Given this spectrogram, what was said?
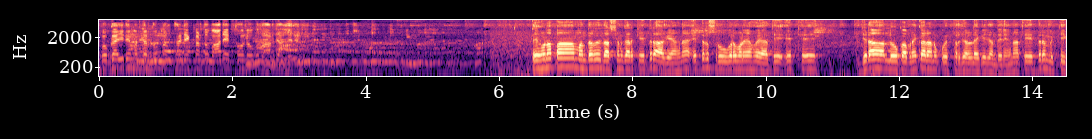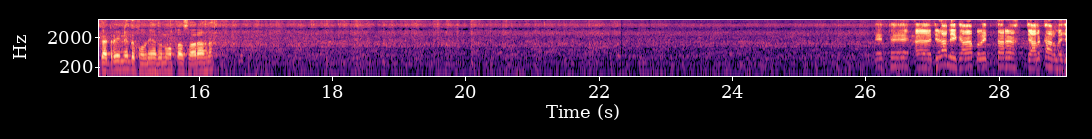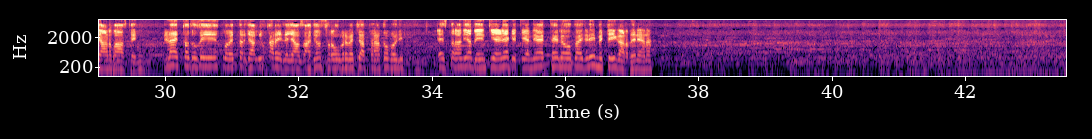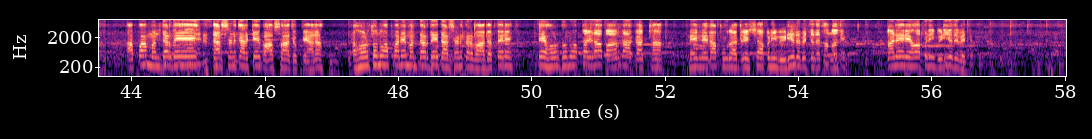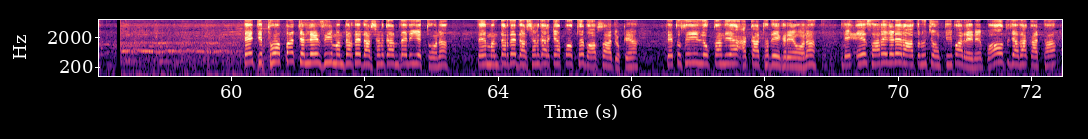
ਗੋਗਾ ਜੀ ਦੇ ਮੰਦਿਰ ਤੋਂ ਮੱਥਾ ਟੇਕਣ ਤੋਂ ਬਾਅਦ ਇੱਥੋਂ ਲੋਕ ਬਾਹਰ ਜਾਂਦੇ ਨੇ। ਤੇ ਹੁਣ ਆਪਾਂ ਮੰਦਿਰ ਦੇ ਦਰਸ਼ਨ ਕਰਕੇ ਇੱਧਰ ਆ ਹਾਂ ਹਨਾ? ਇੱਧਰ ਸਰੋਵਰ ਬਣਿਆ ਹੋਇਆ ਤੇ ਇੱਥੇ ਜਿਹੜਾ ਲੋਕ ਆਪਣੇ ਘਰਾਂ ਨੂੰ ਪਵਿੱਤਰ ਜਲ ਲੈ ਕੇ ਜਾਂਦੇ ਨੇ ਹਨਾ? ਤੇ ਇੱਧਰ ਮਿੱਟੀ ਕੱਢ ਰਹੇ ਨੇ ਦਿਖਾਉਂਦੇ ਆ ਤੁਹਾਨੂੰ ਆਪਾਂ ਸਾਰਾ ਹਨਾ? ਇੱਥੇ ਜਿਹੜਾ ਲਿਖਿਆ ਹੋਇਆ ਪਵਿੱਤਰ ਜਲ ਘਰ ਲਿਜਾਣ ਵਾਸਤੇ। ਜਿਹੜਾ ਇੱਥੋਂ ਤੁਸੀਂ ਪਵਿੱਤਰ ਜਲ ਨੂੰ ਘਰੇ ਲਿਜਾ ਸਕਦੇ ਹੋ, ਸਰੋਵਰ ਵਿੱਚ ਹੱਥ ਨਾਲ ਧੋਵੋ ਜੀ। ਇਸ ਤਰ੍ਹਾਂ ਦੀਆਂ ਬੇਨਤੀਆਂ ਜਿਹੜੀਆਂ ਕੀਤੀਆਂ ਜਾਂਦੀਆਂ, ਇੱਥੇ ਲੋਕ ਆ ਜਿਹੜੀ ਮਿੱਟੀ ਕੱਢਦੇ ਨੇ, ਹਨਾ। ਆਪਾਂ ਮੰਦਿਰ ਦੇ ਦਰਸ਼ਨ ਕਰਕੇ ਵਾਪਸ ਆ ਚੁੱਕੇ ਹਾਂ ਨਾ ਹੁਣ ਤੁਹਾਨੂੰ ਆਪਾਂ ਨੇ ਮੰਦਿਰ ਦੇ ਦਰਸ਼ਨ ਕਰਵਾ ਦਿੱਤੇ ਨੇ, ਤੇ ਹੁਣ ਤੁਹਾਨੂੰ ਆਪਾਂ ਜਿਹੜਾ ਬਾਹਰਲਾ ਇਕੱਠ ਆ, ਮੇਲੇ ਦਾ ਪੂਰਾ ਦ੍ਰਿਸ਼ ਆਪਣੀ ਵੀਡੀਓ ਦੇ ਵਿੱਚ ਦਿਖਾਵਾਂਗੇ। ਬਣੇ ਰਹੋ ਆਪਣੀ ਵੀਡੀਓ ਦੇ ਵਿੱਚ। ਤੇ ਜਿੱਥੋਂ ਆਪਾਂ ਚੱਲੇ ਸੀ ਮੰਦਿਰ ਦੇ ਦਰਸ਼ਨ ਕਰਨ ਦੇ ਲਈ ਇੱਥੋਂ ਨਾ, ਤੇ ਮੰਦਿਰ ਦੇ ਦਰਸ਼ਨ ਕਰਕੇ ਆਪਾਂ ਉੱਥੇ ਵਾਪਸ ਆ ਚੁੱਕੇ ਆ ਤੇ ਤੁਸੀਂ ਲੋਕਾਂ ਦੇ ਇਕੱਠ ਦੇਖ ਰਹੇ ਹੋ ਨਾ, ਤੇ ਇਹ ਸਾਰੇ ਜਿਹੜੇ ਰਾਤ ਨੂੰ ਚੌਂਕੀ ਭਰ ਰਹੇ ਨੇ, ਬਹੁਤ ਜ਼ਿਆਦਾ ਇਕੱਠ ਆ।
